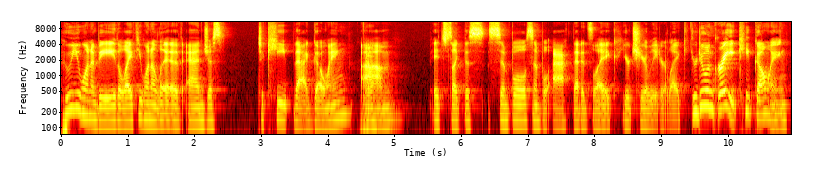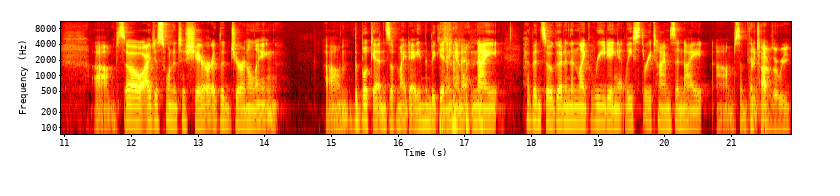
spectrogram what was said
who you want to be the life you want to live and just to keep that going. Yeah. um it's like this simple simple act that it's like your cheerleader like you're doing great keep going. Um, so i just wanted to share the journaling um, the bookends of my day in the beginning and at night have been so good. And then like reading at least three times a night um, something Three up- times a week.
